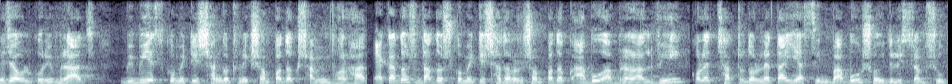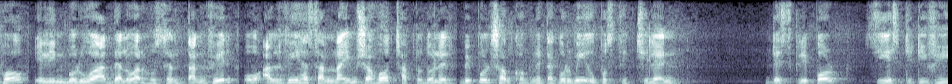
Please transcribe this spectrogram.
রেজাউল করিম রাজ, বিবিএস কমিটির সাংগঠনিক সম্পাদক শামীম ফরহাদ, একাদশ দ্বাদশ কমিটির সাধারণ সম্পাদক আবু আবরার আলভি, কলেজ ছাত্রদল নেতা ইয়াসিন বাবু, শহীদুল ইসলাম শুভ, এলিন বড়ুয়া দেলোয়ার হোসেন তানভীর ও আলভি হাসান নাইম সহ ছাত্রদলের বিপুল সংখ্যক নেতাকর্মী উপস্থিত ছিলেন। ডেস্ক রিপোর্ট সিএসটি টিভি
